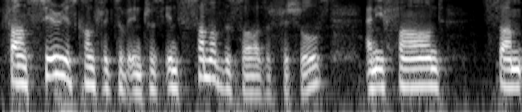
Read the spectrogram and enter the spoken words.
found serious conflicts of interest in some of the SARS officials, and he found some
